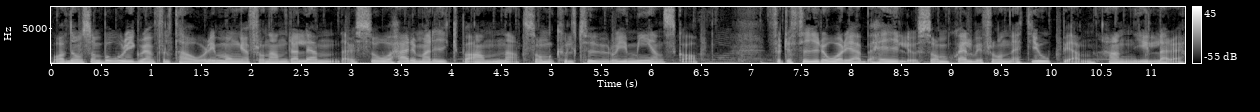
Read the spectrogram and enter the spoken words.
Och av de som bor i Grenfell Tower är många från andra länder så här är man rik på annat som kultur och gemenskap. 44-åriga Behailu som själv är från Etiopien, han gillar det.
